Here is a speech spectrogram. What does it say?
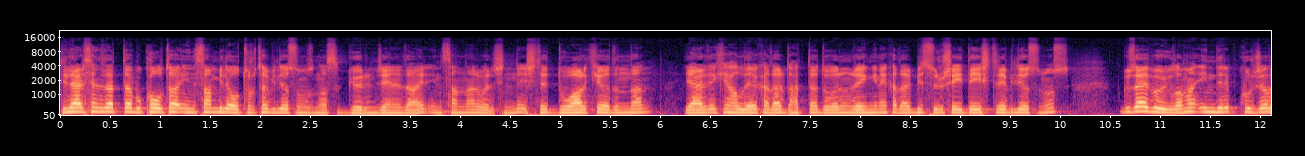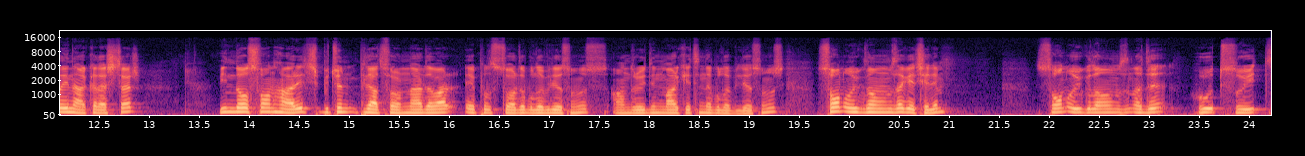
Dilerseniz hatta bu koltuğa insan bile oturtabiliyorsunuz nasıl görüneceğine dair. insanlar var içinde. İşte duvar kağıdından yerdeki halıya kadar hatta duvarın rengine kadar bir sürü şeyi değiştirebiliyorsunuz. Güzel bir uygulama. İndirip kurcalayın arkadaşlar. Windows Phone hariç bütün platformlarda var. Apple Store'da bulabiliyorsunuz. Android'in marketinde bulabiliyorsunuz. Son uygulamamıza geçelim. Son uygulamamızın adı Hootsuite.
